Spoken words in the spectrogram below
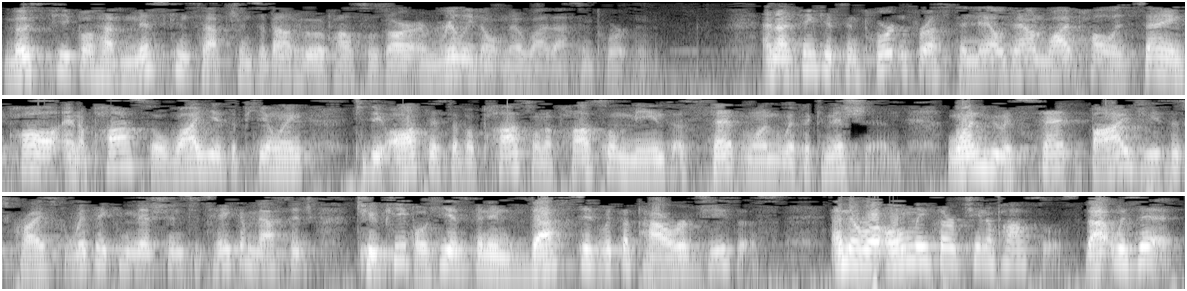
most people have misconceptions about who apostles are and really don't know why that's important. And I think it's important for us to nail down why Paul is saying Paul, an apostle, why he is appealing to the office of apostle. An apostle means a sent one with a commission. One who is sent by Jesus Christ with a commission to take a message to people. He has been invested with the power of Jesus. And there were only 13 apostles. That was it.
